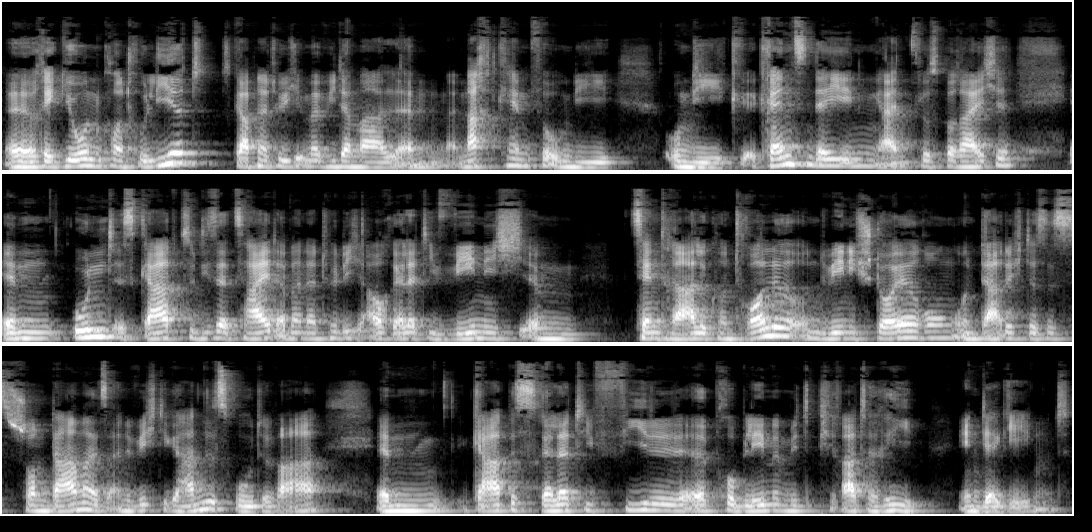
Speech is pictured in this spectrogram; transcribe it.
äh, Regionen kontrolliert. Es gab natürlich immer wieder mal ähm, Machtkämpfe um die, um die Grenzen derjenigen Einflussbereiche. Ähm, und es gab zu dieser Zeit aber natürlich auch relativ wenig ähm, zentrale Kontrolle und wenig Steuerung. Und dadurch, dass es schon damals eine wichtige Handelsroute war, ähm, gab es relativ viel äh, Probleme mit Piraterie in der Gegend.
